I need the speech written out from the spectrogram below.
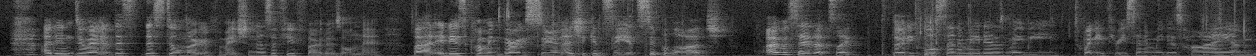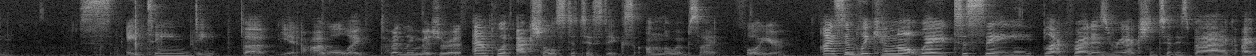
I didn't do it. There's, there's still no information. There's a few photos on there, but it is coming very soon. As you can see, it's super large. I would say that's like 34 centimeters, maybe 23 centimeters high and 18 deep. But yeah, I will like totally measure it and put actual statistics on the website for you. I simply cannot wait to see Black Friday's reaction to this bag. I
